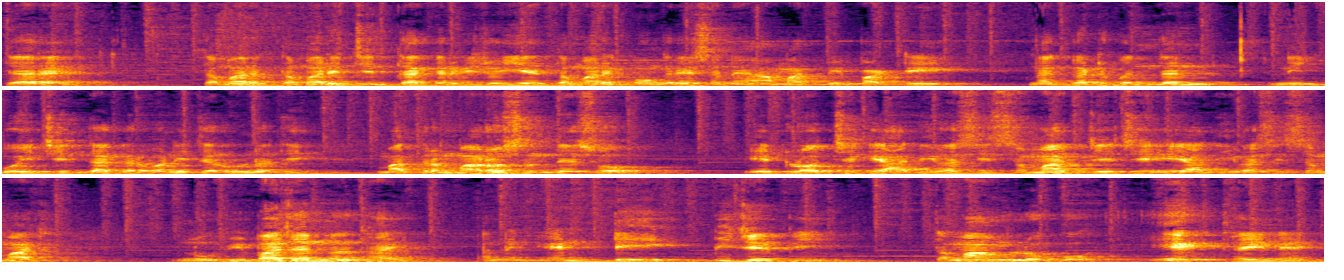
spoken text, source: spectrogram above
ત્યારે તમારે તમારી ચિંતા કરવી જોઈએ. તમારે કોંગ્રેસ અને આમ આદમી પાર્ટીના ગઠબંધનની કોઈ ચિંતા કરવાની જરૂર નથી. માત્ર મારો સંદેશો એટલો જ છે કે આદિવાસી સમાજ જે છે એ આદિવાસી સમાજનું વિભાજન ન થાય અને એન્ટી બીજેપી તમામ લોકો એક થઈને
